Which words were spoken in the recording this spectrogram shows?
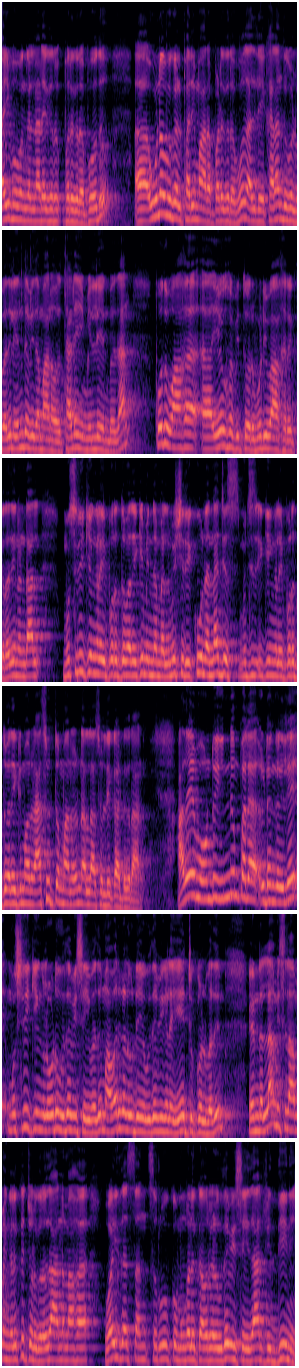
வைபவங்கள் நடைபெறுகிற போது உணவுகள் பரிமாறப்படுகிற போது அதிலே கலந்து கொள்வதில் எந்த விதமான ஒரு தடையும் இல்லை என்பதுதான் பொதுவாக அஹ், யோகபித்த ஒரு முடிவாக இருக்கிறது. ஏனென்றால் முஸ்லிக்கங்களை பொறுத்த வரைக்கும் இன்னமல் முஷ்ரிகூன நஜிஸ் முஸ்லிக்கங்களை பொறுத்த வரைக்கும் அவர்கள் அசுத்தமானவர்கள் நல்லா சொல்லி காட்டுகிறான். அதே போன்று இன்னும் பல இடங்களிலே முஸ்லிக்கங்களோடு உதவி செய்வதும் அவர்களுடைய உதவிகளை ஏற்றுக்கொள்வதும் என்றெல்லாம் இஸ்லாம் எங்களுக்கு சொல்கிறது. உதாரணமாக வைதசன் சுரூக்கும் உங்களுக்கு அவர்கள் உதவி செய்தார் ஃபித்தீனி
